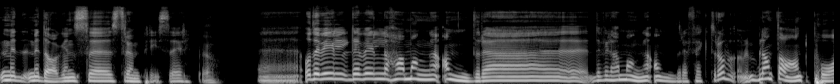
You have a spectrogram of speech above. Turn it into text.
med, med dagens eh, strømpriser. Ja. Eh, og det vil, det vil ha mange andre Det vil ha mange andre effekter òg, blant annet på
